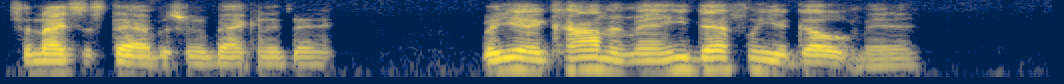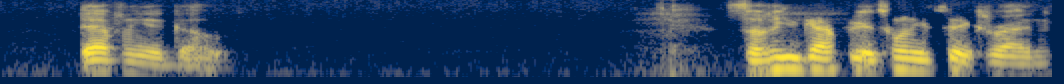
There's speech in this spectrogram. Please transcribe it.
it's a nice establishment back in the day. But yeah, Common, man, he definitely a goat, man. Definitely a goat. So who you got for your 26 riding?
